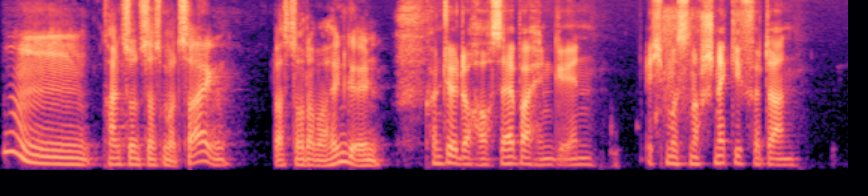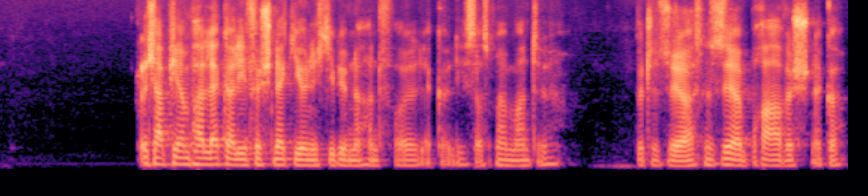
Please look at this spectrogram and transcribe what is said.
Hm, kannst du uns das mal zeigen? Lass doch da mal hingehen. Könnt ihr doch auch selber hingehen. Ich muss noch Schnecki füttern. Ich habe hier ein paar Leckerli für Schnecki und ich gebe ihm eine Handvoll Leckerlis aus meinem Mantel. Bitte sehr, ist eine sehr brave Schnecke.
